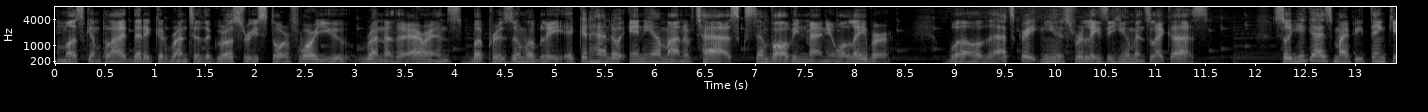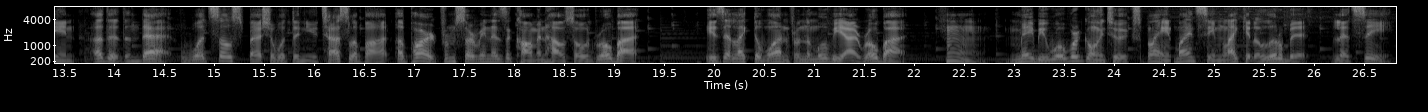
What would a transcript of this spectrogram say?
Musk implied that it could run to the grocery store for you, run other errands, but presumably it could handle any amount of tasks involving manual labor. Well, that's great news for lazy humans like us. So you guys might be thinking, other than that, what's so special with the new Tesla bot apart from serving as a common household robot? Is it like the one from the movie I, Robot? Hmm, maybe what we're going to explain might seem like it a little bit. Let's see.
